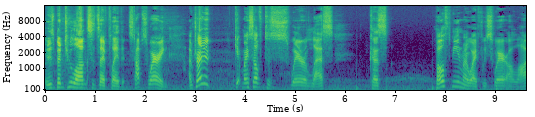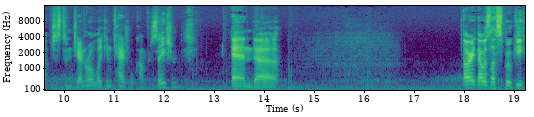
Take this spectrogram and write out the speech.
It has been too long since I've played it. Stop swearing. I'm trying to get myself to swear less, because both me and my wife we swear a lot, just in general, like in casual conversation, and. uh... Alright, that was less spooky.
